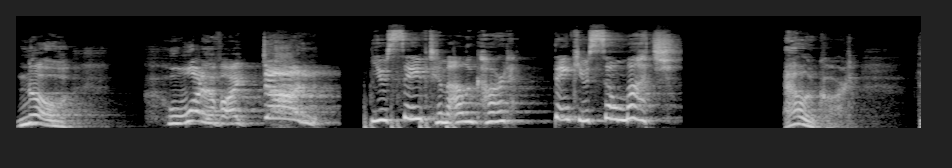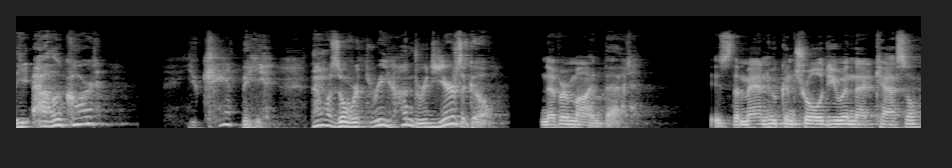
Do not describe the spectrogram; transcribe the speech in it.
No! What have I done? You saved him, Alucard. Thank you so much. Alucard? The Alucard? You can't be. That was over 300 years ago. Never mind that. Is the man who controlled you in that castle?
